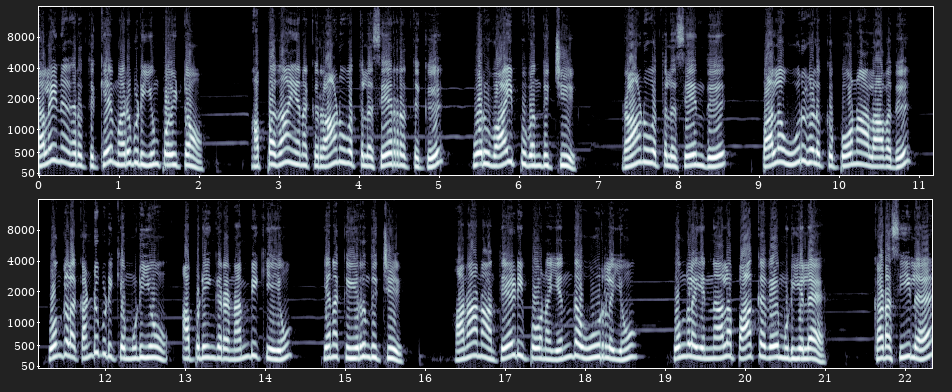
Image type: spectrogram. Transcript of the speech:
தலைநகரத்துக்கே மறுபடியும் போயிட்டோம். அப்பதான் எனக்கு ராணுவத்துல சேர்றதுக்கு ஒரு வாய்ப்பு வந்துச்சு. ராணுவத்துல சேர்ந்து பல ஊர்களுக்கு போனாலாவது உங்களை கண்டுபிடிக்க முடியும் அப்படிங்கிற நம்பிக்கையும் எனக்கு இருந்துச்சு. ஆனா நான் தேடி போன எந்த ஊர்லயும் உங்களை என்னால பார்க்கவே முடியல. கடைசியில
